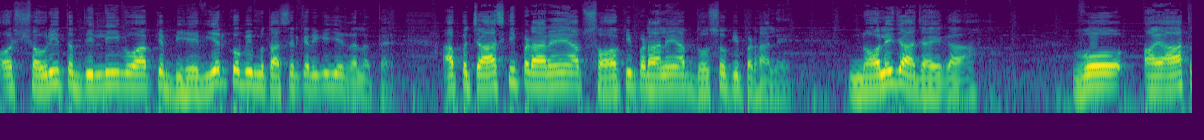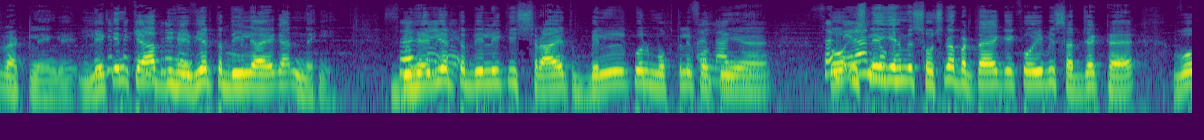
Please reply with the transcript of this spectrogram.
और शौरी तब्दीली वो आपके बिहेवियर को भी मुतासर करेगी ये गलत है। आप पचास की पढ़ा रहे हैं, आप सौ की पढ़ा लें, आप दो सौ की पढ़ा लें। नॉलेज आ जाएगा वो आयात रट लेंगे। लेकिन क्या बिहेवियर तब्दील आएगा? नहीं। बिहेवियर तब्दीली की शराय बिल्कुल मुख्तलिफ़ होती हैं। तो इसलिए ये हमें सोचना पड़ता है कि कोई भी सब्जेक्ट है वो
